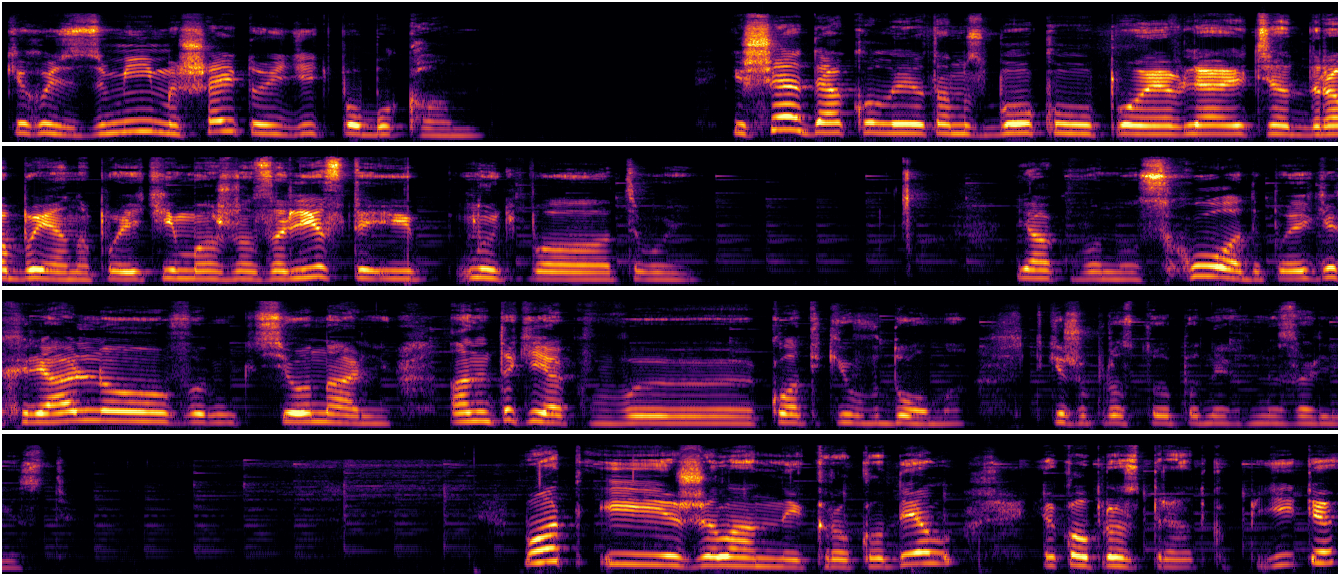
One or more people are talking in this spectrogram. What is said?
якихось змій, мишей, то йдіть по бокам. І ще деколи там збоку появляється драбина, по якій можна залізти і, ну, типа, цей, як воно, сходи, по яких реально функціональні, а не такі, як в е, котиків вдома. Такі, що просто по них не залізти. От і желанний крокодил, якого просто треба підійти,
